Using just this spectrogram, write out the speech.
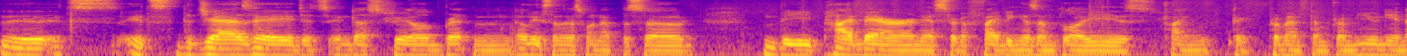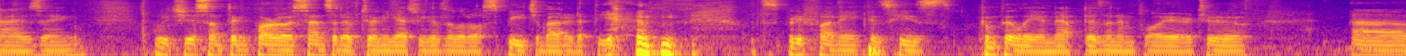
it's it's the jazz age, it's industrial Britain, at least in this one episode. the Pie Baron is sort of fighting his employees, trying to prevent them from unionizing, which is something Poirot is sensitive to, and he actually gives a little speech about it at the end. it's pretty funny because he's completely inept as an employer too. Uh,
